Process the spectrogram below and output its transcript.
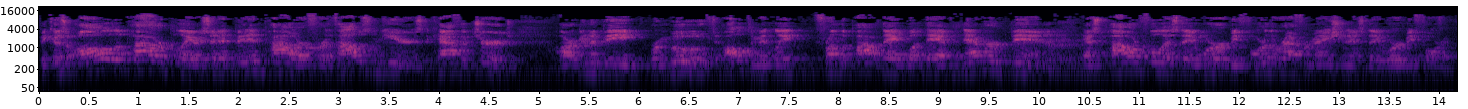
because all the power players that had been in power for a thousand years the Catholic Church are going to be removed ultimately from the power they what they have never been as powerful as they were before the Reformation as they were before it.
